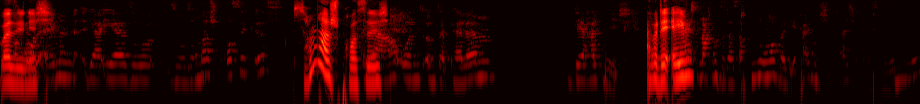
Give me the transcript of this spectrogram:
weiß ich nicht. Eamon ja eher so, so sommersprossig ist. Sommersprossig. Ja, und, und der Pelham, der halt nicht. Aber der Aim, machen sie das auch nur, weil die eigentlich die gleiche Person sind.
